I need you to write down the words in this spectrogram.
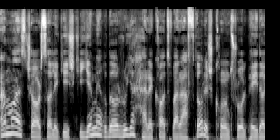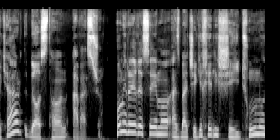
اما از چهار سالگیش که یه مقدار روی حرکات و رفتارش کنترل پیدا کرد داستان عوض شد. همیرای قصه ما از بچگی خیلی شیطون و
